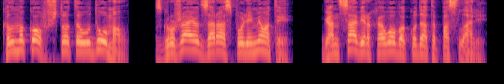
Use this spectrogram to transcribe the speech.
Калмыков что-то удумал. Сгружают за раз пулеметы. Гонца верхового куда-то послали.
